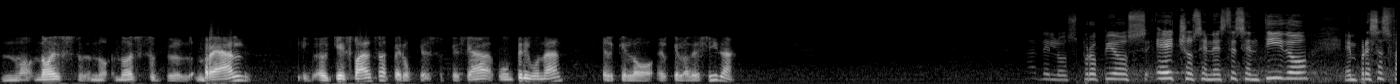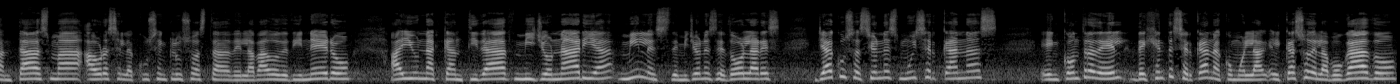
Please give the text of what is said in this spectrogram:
no, no es no, no es real que es falsa pero que, que sea un tribunal el que lo el que lo decida de los propios hechos en este sentido, empresas fantasma, ahora se le acusa incluso hasta de lavado de dinero, hay una cantidad millonaria, miles de millones de dólares, ya acusaciones muy cercanas en contra de él, de gente cercana, como el, caso del abogado,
